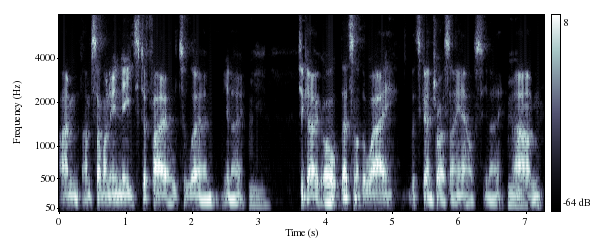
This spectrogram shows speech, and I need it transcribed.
I'm I'm someone who needs to fail to learn. You know, mm. to go, oh, that's not the way. Let's go and try something else. You know, mm. um,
